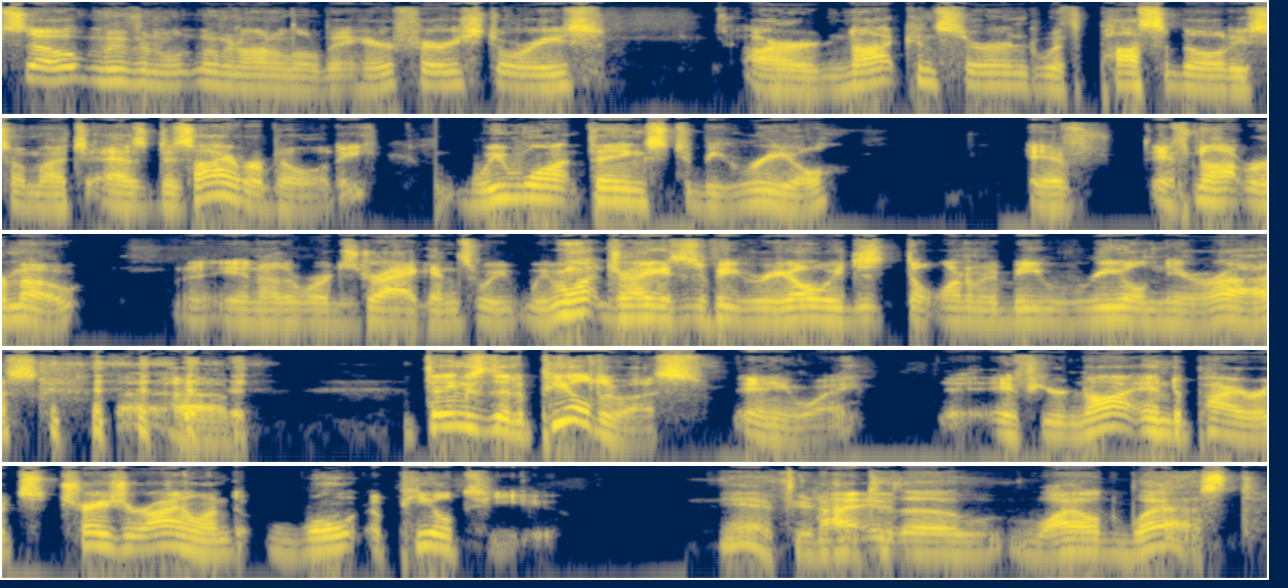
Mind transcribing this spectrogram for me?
so moving moving on a little bit here, fairy stories are not concerned with possibility so much as desirability. We want things to be real, if if not remote. In other words, dragons. We we want dragons to be real. We just don't want them to be real near us. uh, things that appeal to us anyway. If you're not into pirates, Treasure Island won't appeal to you. Yeah, if you're not I, to the Wild West,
